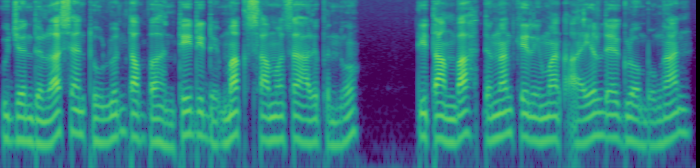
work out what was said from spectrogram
hujan deras yang turun tanpa henti di Demak selama sehari penuh, ditambah dengan kiriman air dari gelombongan,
